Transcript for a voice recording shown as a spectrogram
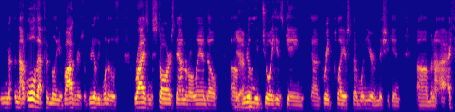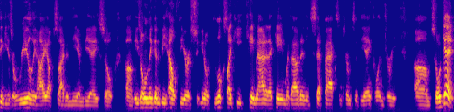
n- not all that familiar, Wagner's really one of those rising stars down in Orlando. Um, yeah. Really enjoy his game. Uh, great player. Spent one year in Michigan, um, and I, I, think he has a really high upside in the NBA. So um, he's only going to be healthier. So, you know, it looks like he came out of that game without any setbacks in terms of the ankle injury. Um, so again,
